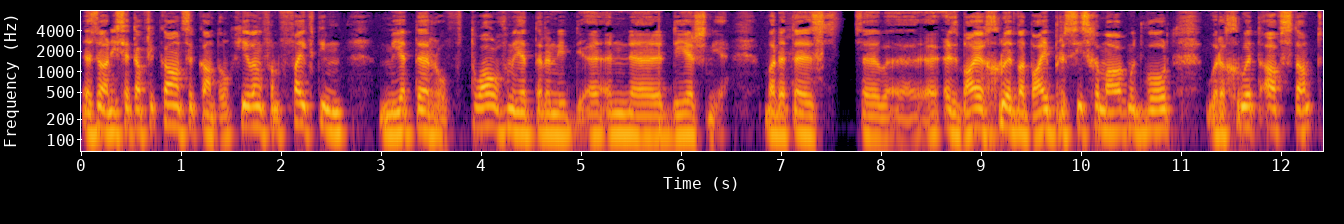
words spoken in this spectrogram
dis nou aan die Suid-Afrikaanse kant omgewing van 15 meter of 12 meter in die in uh, deursnee maar dit is uh, is baie groot wat baie presies gemaak moet word oor 'n groot afstand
